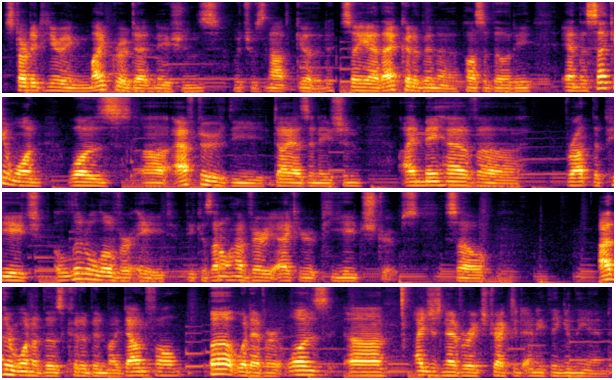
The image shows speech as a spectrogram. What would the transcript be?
started hearing micro detonations, which was not good. So yeah, that could have been a possibility. And the second one was uh, after the diazonation, I may have uh, brought the pH a little over 8 because I don't have very accurate pH strips. So Either one of those could have been my downfall, but whatever it was, uh, I just never extracted anything in the end.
